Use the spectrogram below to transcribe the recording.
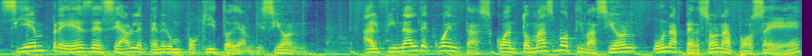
siempre es deseable tener un poquito de ambición. Al final de cuentas, cuanto más motivación una persona posee,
